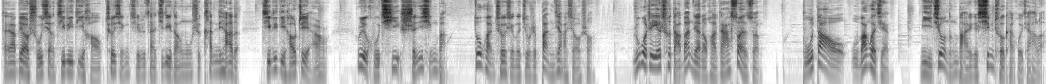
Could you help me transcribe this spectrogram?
大家比较熟悉像吉利帝豪车型，其实在吉利当中是看家的，吉利帝豪 GL、瑞虎七神行版多款车型呢就是半价销售。如果这些车打半价的话，大家算一算，不到五万块钱。你就能把这个新车开回家了，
